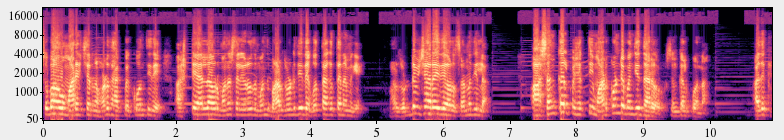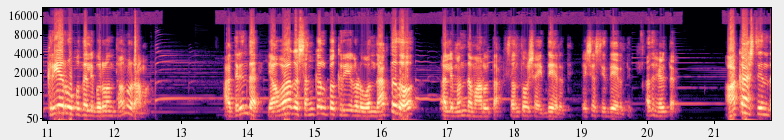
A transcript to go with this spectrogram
ಸುಬಾಹು ಮಾರೀಚರನ್ನ ಹೊಡೆದು ಹಾಕ್ಬೇಕು ಅಂತಿದೆ. ಅಷ್ಟೇ ಅಲ್ಲ, ಅವ್ರ ಮನಸ್ಸಲ್ಲಿ ಇರೋದು ಮುಂದೆ ಬಹಳ ದೊಡ್ಡದಿದೆ, ಗೊತ್ತಾಗುತ್ತೆ ನಮಗೆ. ಬಹಳ ದೊಡ್ಡ ವಿಚಾರ ಇದೆ, ಅವರು ಸಣ್ಣದಿಲ್ಲ. ಆ ಸಂಕಲ್ಪ ಶಕ್ತಿ ಮಾಡ್ಕೊಂಡೇ ಬಂದಿದ್ದಾರೆ ಅವರು ಸಂಕಲ್ಪವನ್ನ. ಅದಕ್ಕೆ ಕ್ರಿಯೆ ರೂಪದಲ್ಲಿ ಬರುವಂತವನು ರಾಮ. ಆದ್ದರಿಂದ ಯಾವಾಗ ಸಂಕಲ್ಪ ಕ್ರಿಯೆಗಳು ಒಂದಾಗ್ತದೋ ಅಲ್ಲಿ ಮಂದ ಮಾರುತ, ಸಂತೋಷ ಇದ್ದೇ ಇರುತ್ತೆ, ಯಶಸ್ಸು ಇದ್ದೇ ಇರುತ್ತೆ ಅದನ್ನ ಹೇಳ್ತಾರೆ. ಆಕಾಶದಿಂದ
